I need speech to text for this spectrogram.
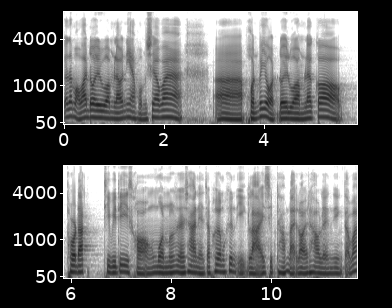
ก็ต้องบอกว่าโดยรวมแล้วเนี่ย ผมเชื่อว่า ผลประโยชน์โดยรวมแล้วก็ productivity ของมวลมนุษยชาติเนี่ยจะเพิ่มขึ้นอีกหลายสิบเท่าหลายร้อยเท่าเลยจริงแต่ว่า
